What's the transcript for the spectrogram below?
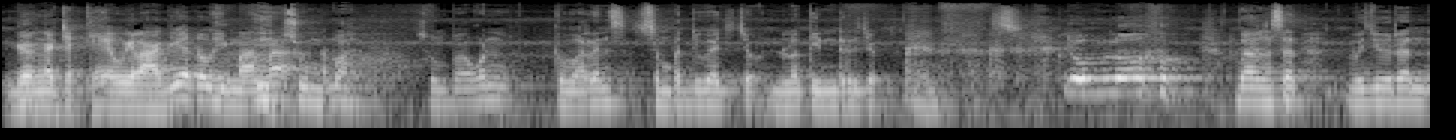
gak ngecek cewek lagi atau Ih, gimana? sumpah. Sumpah aku kan kemarin sempet juga cok download Tinder cok jomblo. Bangsat bujuran.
